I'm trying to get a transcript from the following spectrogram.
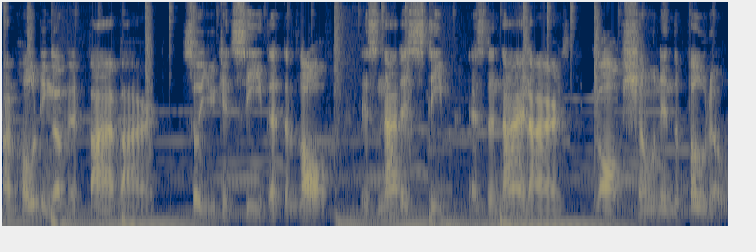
I'm holding up a 5 iron so you can see that the loft is not as steep as the 9 irons loft shown in the photo.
